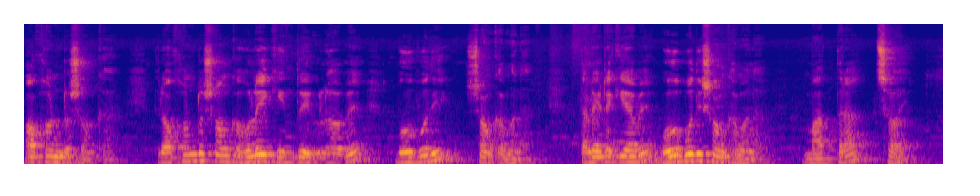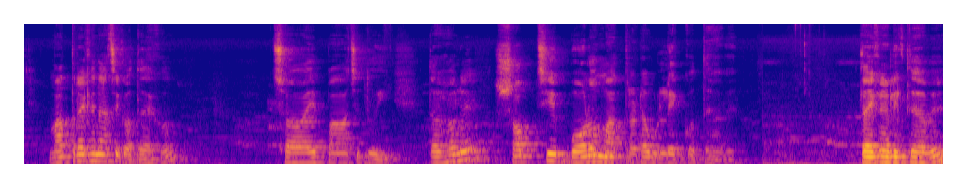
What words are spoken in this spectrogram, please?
অখণ্ড সংখ্যা। তাহলে অখণ্ড সংখ্যা হলেই কিন্তু এগুলো হবে বহুপদী সংখ্যামালা। তাহলে এটা কি হবে? বহুপদী সংখ্যামালা। মাত্রা ছয়। মাত্রা এখানে আছে কত দেখো? ছয়, পাঁচ, দুই। তাহলে সবচেয়ে বড় মাত্রাটা উল্লেখ করতে হবে। তাই এখানে লিখতে হবে,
